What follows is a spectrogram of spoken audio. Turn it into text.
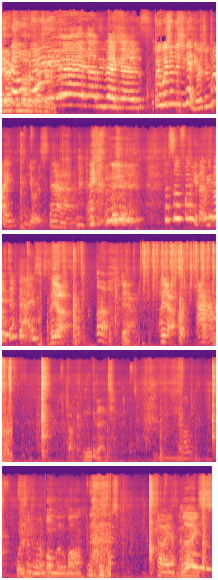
Apparently. Payback the No motherfucker. way. Yay, happy Vegas. Wait, which one did you get? Yours or mine? Yours. Ah. That's so funny that we both did that. Hiya! Ugh. Down. Hiya! Ah. Bent. Home little ball. Oh yeah. Nice.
